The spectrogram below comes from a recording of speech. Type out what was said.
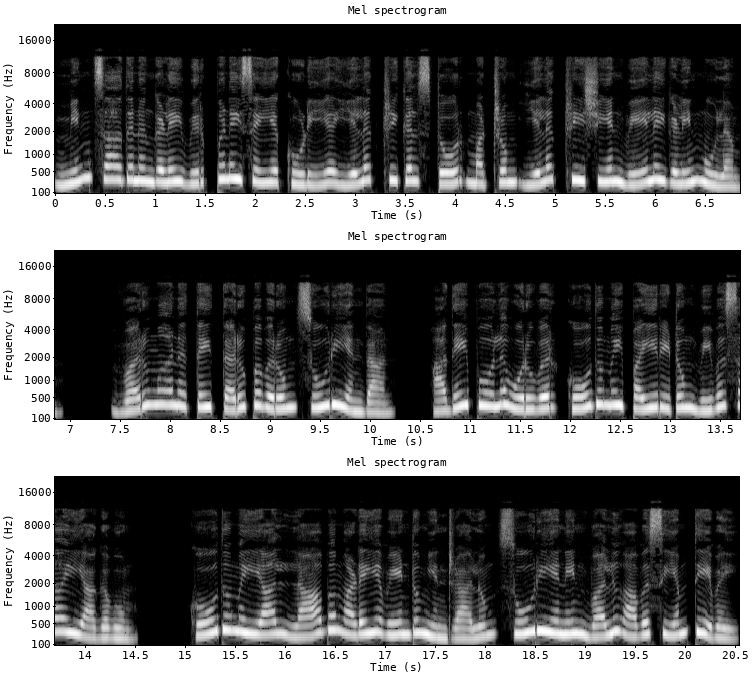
மின்சாதனங்களை விற்பனை செய்யக்கூடிய எலக்ட்ரிக்கல் ஸ்டோர் மற்றும் எலக்ட்ரீஷியன் வேலைகளின் மூலம் வருமானத்தை தருப்பவரும் சூரியன்தான் அதேபோல ஒருவர் கோதுமை பயிரிடும் விவசாயியாகவும் கோதுமையால் லாபம் அடைய வேண்டும் என்றாலும் சூரியனின் வலு அவசியம் தேவை.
